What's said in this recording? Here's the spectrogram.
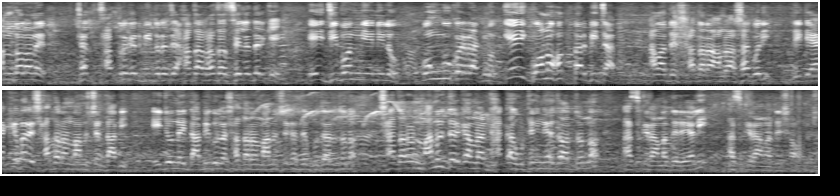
আন্দোলনের ছাত্রদের ভিতরে যে হাজার হাজার ছেলেদেরকে এই জীবন নিয়ে নিল, পঙ্গু করে রাখল, এই গণহত্যার বিচার আমাদের সাধারণ, আমরা আশা করি যে এটা একেবারে সাধারণ মানুষের দাবি। এই জন্য এই দাবিগুলো সাধারণ মানুষের কাছে বোঝার জন্য, সাধারণ মানুষদেরকে আমরা ঢাকা উঠে নিয়ে যাওয়ার জন্য আজকের আমাদের র্যালি, আজকের আমাদের সমাবেশ।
